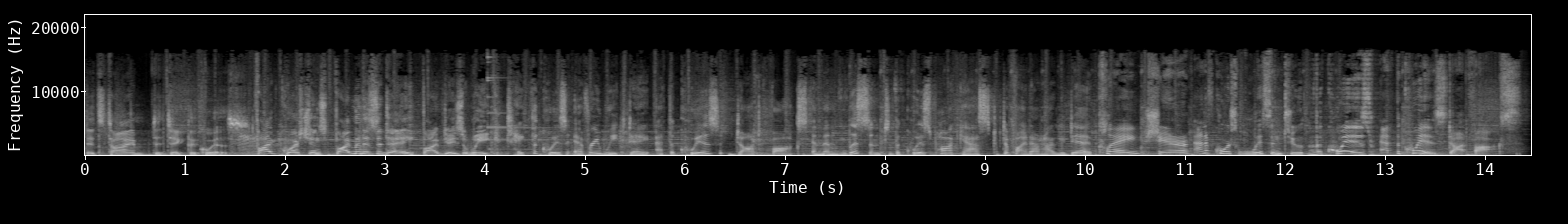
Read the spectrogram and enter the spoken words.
It's time to take the quiz. Five questions, five minutes a day, five days a week. Take the quiz every weekday at thequiz.fox and then listen to the quiz podcast to find out how you did. Play, share, and of course, listen to the quiz at thequiz.fox.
